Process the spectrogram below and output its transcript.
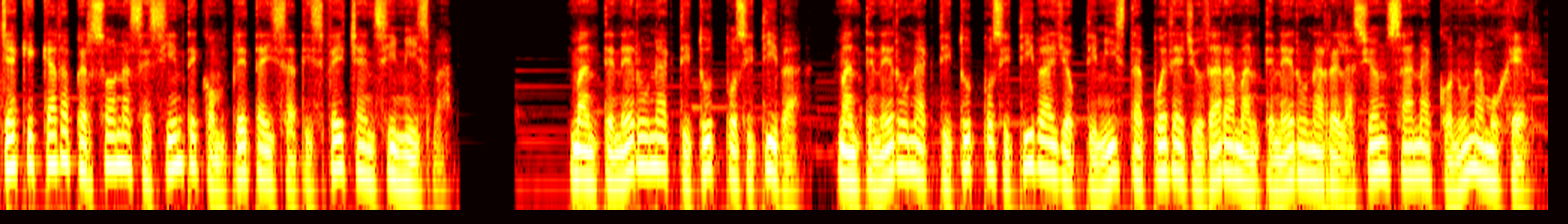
ya que cada persona se siente completa y satisfecha en sí misma. Mantener una actitud positiva. Mantener una actitud positiva y optimista puede ayudar a mantener una relación sana con una mujer.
